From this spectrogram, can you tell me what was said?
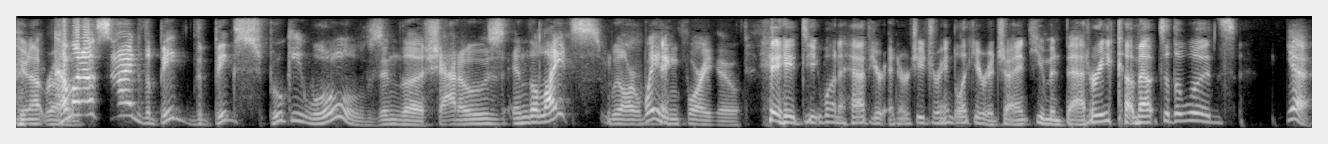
You're not wrong. Come on outside. The big, the big spooky wolves in the shadows and the lights will are waiting for you. Hey, do you want to have your energy drained like you're a giant human battery? Come out to the woods. Yeah.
